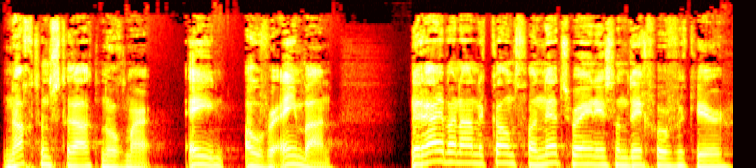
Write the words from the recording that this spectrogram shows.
Nachtumstraat nog maar één over één baan. De rijbaan aan de kant van NetTrain is dan dicht voor verkeer.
